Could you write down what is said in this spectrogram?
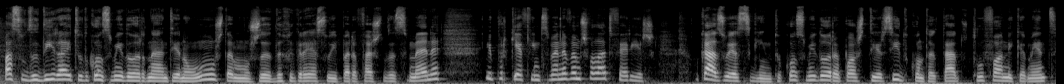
Espaço de Direito do Consumidor na Antena 1. Estamos de regresso e para fecho da semana. E porque é fim de semana, vamos falar de férias. O caso é o seguinte: o consumidor, após ter sido contactado telefonicamente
